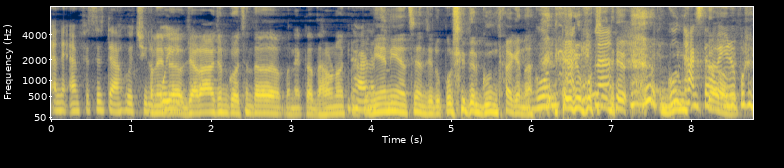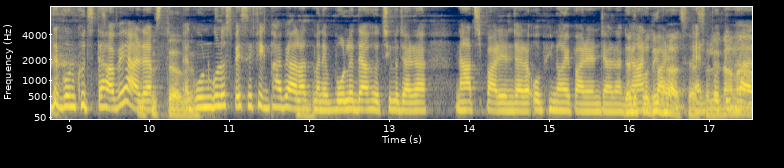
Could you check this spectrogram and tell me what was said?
মানে এমফেসিস দেওয়া হয়েছিল মানে যারা আয়োজন করেছেন তারা মানে একটা ধারণা নিয়ে নিয়েছেন যে রূপসীদের গুণ থাকে না। গুণ থাকতে খুঁজতে হবে এই রূপসীদের গুণ খুঁজতে হবে আর গুণগুলো স্পেসিফিক ভাবে আলাদা মানে বলে দেওয়া হয়েছিল যারা নাচ পারেন যারা অভিনয় পারেন যারা গান পারেন হ্যাঁ,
